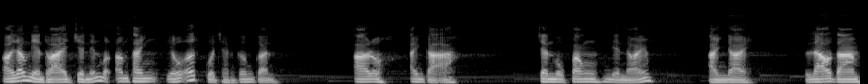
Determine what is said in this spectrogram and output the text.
ở trong điện thoại truyền đến một âm thanh yếu ớt của Trần Công Cần. Alo, anh cả. Trần Mục Phong liền nói. Anh đây. Lão Tam,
